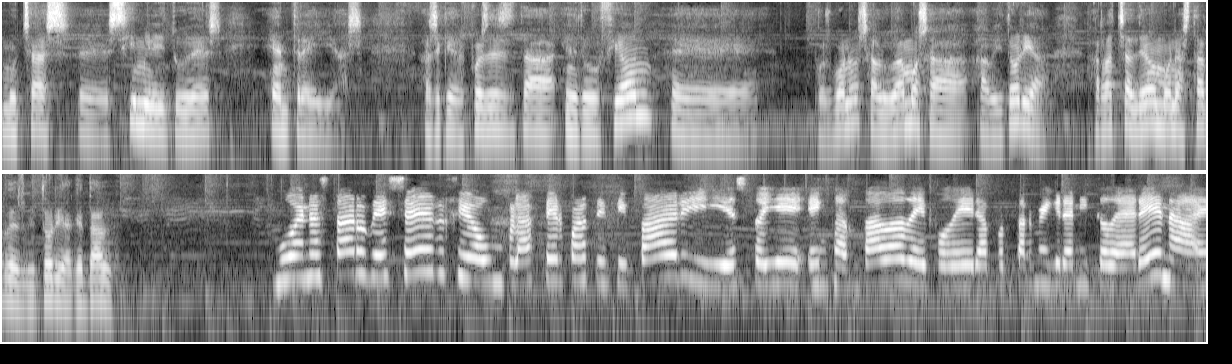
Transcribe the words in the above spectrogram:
muchas eh, similitudes entre ellas. Así que después de esta introducción, pues bueno, saludamos a, a Vitoria, a buenas tardes Vitoria, ¿qué tal? Buenas tardes, Sergio. Un placer participar y estoy encantada de poder aportar mi granito de arena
